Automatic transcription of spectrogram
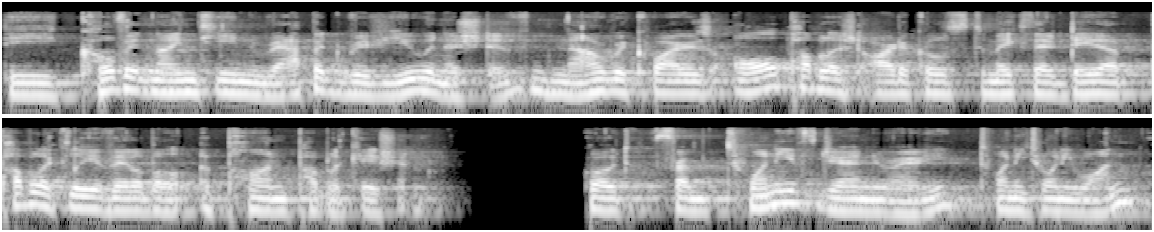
The COVID-19 Rapid Review Initiative now requires all published articles to make their data publicly available upon publication. Quote, from 20th January 2021,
